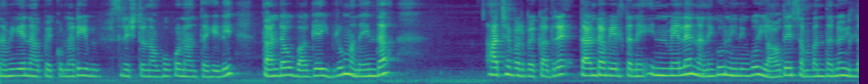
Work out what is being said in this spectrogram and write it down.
ನಮಗೇನಾಗಬೇಕು, ನಡಿ ಶ್ರೇಷ್ಠ, ನಾವು ಹೋಗೋಣ, ಅಂತ ಹೇಳಿ ತಾಂಡವ್ ಭಾಗ್ಯ ಇಬ್ಬರು ಮನೆಯಿಂದ ಆಚೆ ಬರಬೇಕಾದ್ರೆ ತಾಂಡವ್ ಹೇಳ್ತಾನೆ, ಇನ್ಮೇಲೆ ನನಗೂ ನಿನಗೂ ಯಾವುದೇ ಸಂಬಂಧನೂ ಇಲ್ಲ.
